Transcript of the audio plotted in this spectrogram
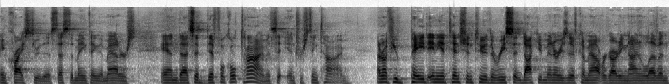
in Christ through this. That's the main thing that matters. And uh, it's a difficult time, it's an interesting time. I don't know if you've paid any attention to the recent documentaries that have come out regarding 9 11.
